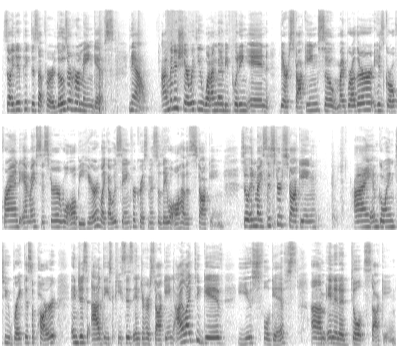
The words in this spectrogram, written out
So I did pick this up for her. Those are her main gifts. Now, I'm going to share with you what I'm going to be putting in their stockings. So my brother, his girlfriend, and my sister will all be here, like I was saying, for Christmas. So they will all have a stocking. So in my sister's stocking, I am going to break this apart and just add these pieces into her stocking. I like to give useful gifts um, in an adult stocking.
